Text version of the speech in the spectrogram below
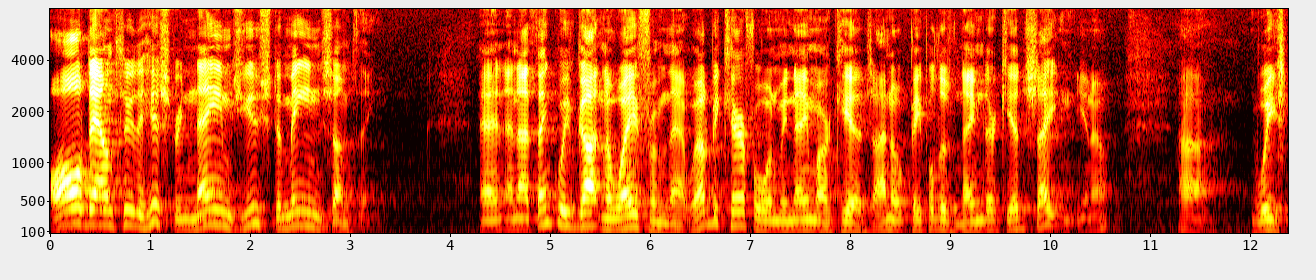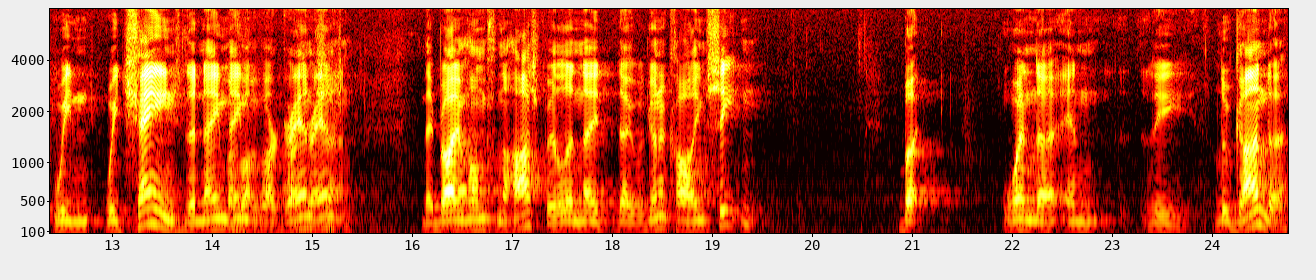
All down through the history, names used to mean something. And, and I think we've gotten away from that. We ought to be careful when we name our kids. I know people that have named their kids Satan, you know. Uh, we, we, we changed the name, name of, of our, our grandson. grandson. They brought him home from the hospital and they, they were going to call him Seaton. But when the, in the Luganda,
